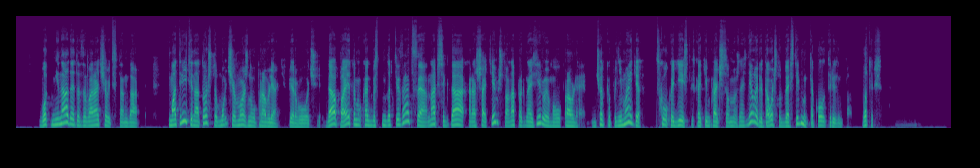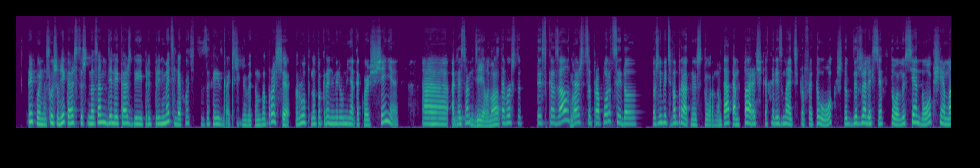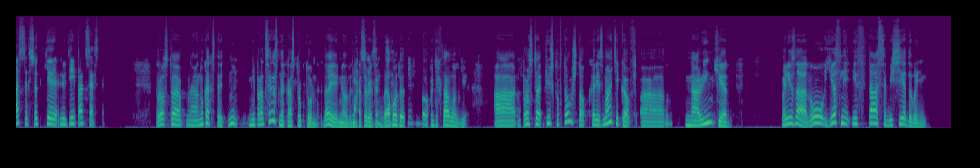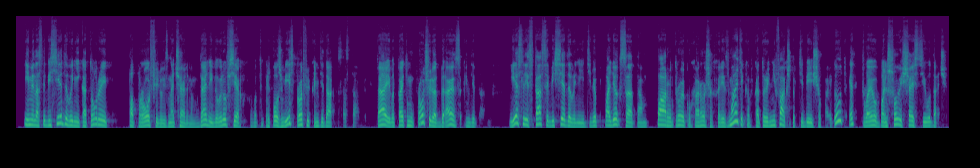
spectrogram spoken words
Вот не надо это заворачивать в стандарт смотрите на то, что, чем можно управлять в первую очередь. Да, поэтому как бы стандартизация, она всегда хороша тем, что она прогнозируема и управляема. Вы четко понимаете, сколько действий, с каким качеством нужно сделать для того, чтобы достигнуть такого-то результата. Вот и все. Прикольно. Слушай, мне кажется, что на самом деле каждый предприниматель охотится за харизматиками в этом вопросе. Руб, ну, по крайней мере, у меня такое ощущение. А, а на самом деле, из того, что ты сказал, ну, кажется, пропорции должны должны быть в обратную сторону, да, там парочка харизматиков — это ок, чтобы держали всех в тонусе, но общая масса все таки людей процессных. Просто, а, ну как сказать, ну не процессных, а структурных, да, я имел в виду, да, которые как бы работают по, по технологии. А просто фишка в том, что харизматиков а, на рынке, ну не знаю, ну если из 100 собеседований, именно собеседований, которые по профилю изначальному, да, не говорю всех. Вот, предположим, есть профиль кандидата составлен, да, и вот по этому профилю отбираются кандидаты. Если из 100 собеседований тебе попадется там пару-тройку хороших харизматиков, которые не факт, что к тебе еще пойдут, это твое большое счастье и удача.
